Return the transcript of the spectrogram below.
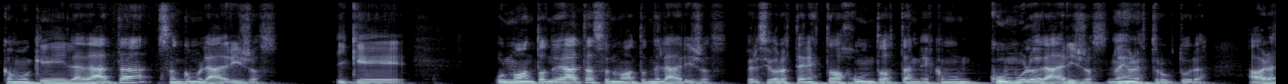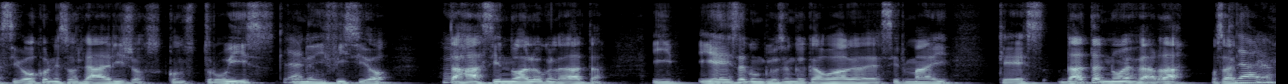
como que la data son como ladrillos y que un montón de data son un montón de ladrillos, pero si vos los tenés todos juntos, tan- es como un cúmulo de ladrillos, no es una estructura. Ahora, si vos con esos ladrillos construís Claro. un edificio, estás haciendo algo con la data. Y, y es esa conclusión que acabo de decir Mai, que es data no es verdad. O sea, Claro.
